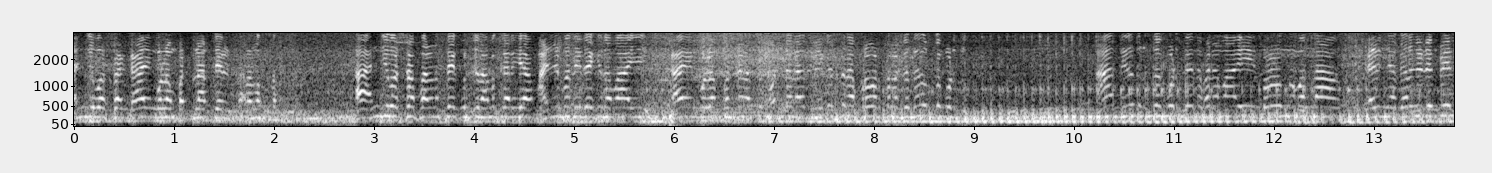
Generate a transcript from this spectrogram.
അഞ്ചു വർഷം കായംകുളം പട്ടണത്തിൽ ഭരണം. ആ അഞ്ചു വർഷ ഭരണത്തെക്കുറിച്ച് നമുക്കറിയാം. അഴിമതി രഹിതമായി കായംകുളം പട്ടണത്തിൽ ഒട്ടനവധി വികസന പ്രവർത്തനങ്ങൾക്ക് നേതൃത്വം കൊടുത്തു. നേതൃത്വം കൊടുത്തതിന് ഫലമായി തുടർന്നു വന്ന കഴിഞ്ഞ തെരഞ്ഞെടുപ്പിൽ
